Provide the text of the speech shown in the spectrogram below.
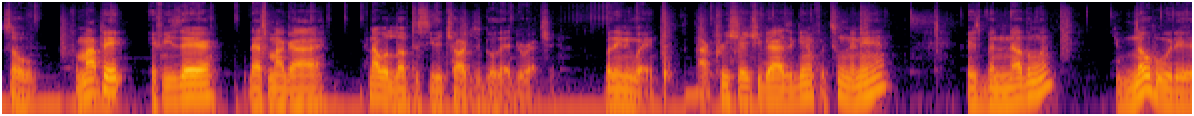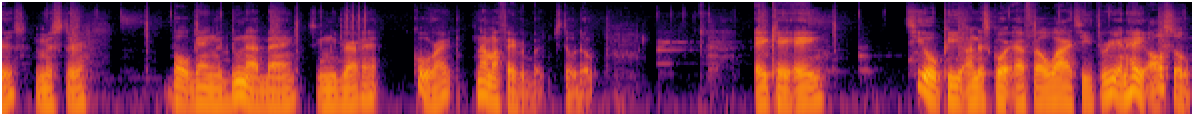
So for my pick, if he's there, that's my guy. And I would love to see the Chargers go that direction. But anyway, I appreciate you guys again for tuning in. It's been another one. You know who it is, Mr. Bolt Gang Do Not Bang. See new draft hat? Cool, right? Not my favorite, but still dope. AKA TOP underscore FLYT3. And hey, also,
